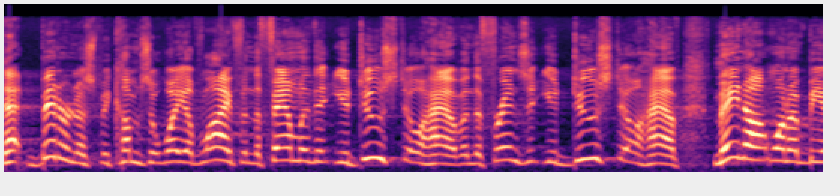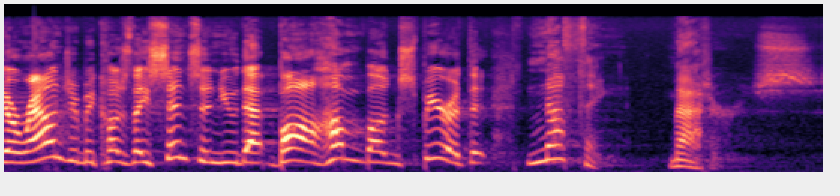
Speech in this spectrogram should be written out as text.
that bitterness becomes a way of life, and the family that you do still have and the friends that you do still have may not want to be around you because they sense in you that bah humbug spirit that nothing matters.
